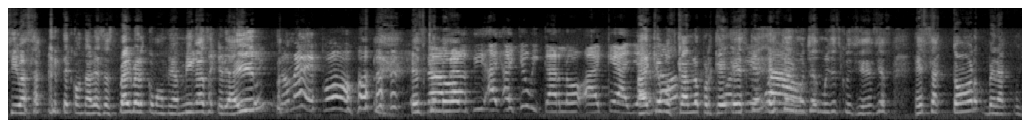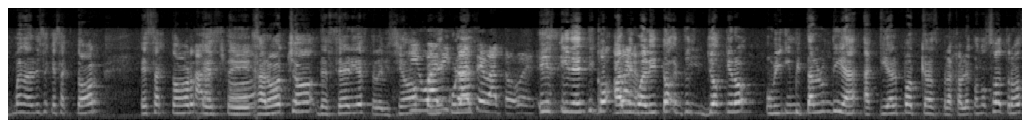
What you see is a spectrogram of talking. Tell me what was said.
Si vas a irte con Alex Spellberg, como mi amiga se quería ir, No me dejó. es que no, no. pero sí, hay, hay que ubicarlo, hay que hallarlo. Hay que buscarlo porque, porque, es, que, es que hay muchas, muchas coincidencias. Es actor, bueno, él dice que es actor, es actor Jarocho. este jarocho de series, televisión, Igualito películas. ese vato, güey. Es idéntico, habla Bueno, igualito. Entonces yo quiero invitarlo un día aquí al podcast para que hable con nosotros.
